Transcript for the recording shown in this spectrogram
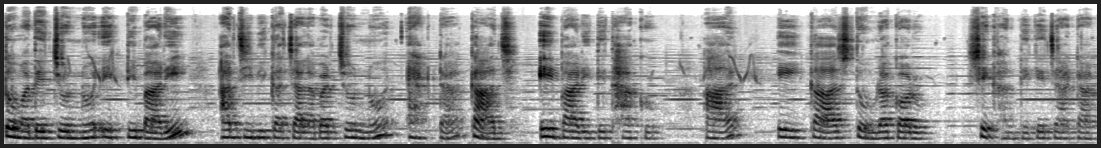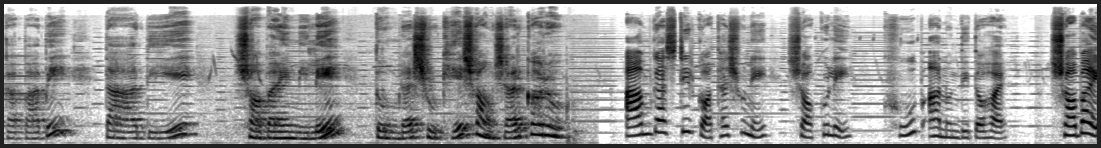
তোমাদের জন্য একটি বাড়ি আর জীবিকা চালাবার জন্য একটা কাজ। এই বাড়িতে থাকো, আর এই কাজ তোমরা করো। সেখান থেকে যা টাকা পাবে, তা দিয়ে সবাই মিলে তোমরা সুখে সংসার করো। আম গাছটির কথা শুনে সকলেই খুব আনন্দিত হয়। সবাই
